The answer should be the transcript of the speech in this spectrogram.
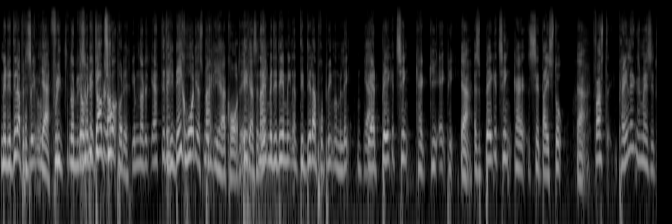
Men det er det, der er det- problemet. ja. Fordi når det Jo, så men det er dobbelt tur... op på det. Jamen, når det, ja, det er Fordi det. det er ikke hurtigt at spille Nej. de her kort, det, ikke? Altså, nej, det, men det er det, jeg mener. Det er det, der er problemet med længden. Ja. Det er, at begge ting kan give AP. Ja, Altså, begge ting kan sætte dig i stå. ja. Først, planlægningsmæssigt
